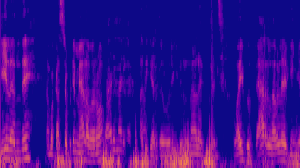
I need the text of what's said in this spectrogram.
கீழே இருந்து நம்ம கஷ்டப்பட்டு மேலே வரோம். சாரி மாதிரி காட்டு. அதுக்கு அடுத்த ஒரு இது மேலே இருக்குது ஃப்ரெண்ட்ஸ் வைப்பு வேறு லெவலில் இருக்குங்க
